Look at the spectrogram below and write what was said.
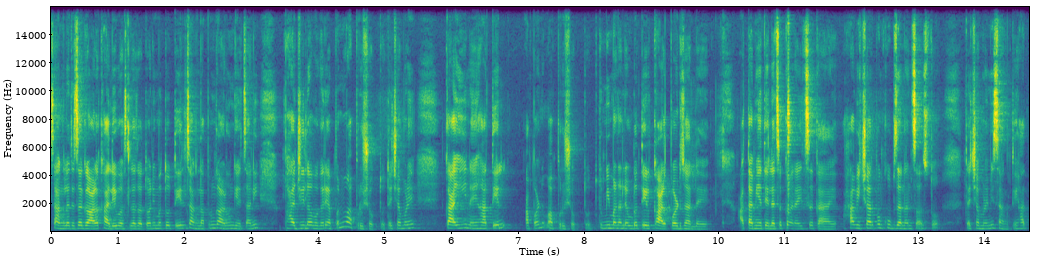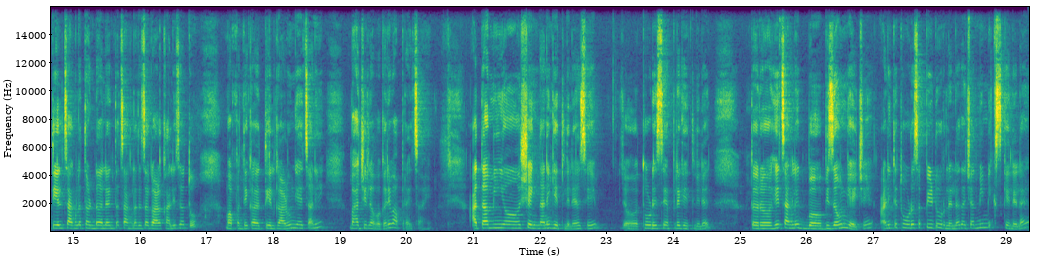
चांगला त्याचा गाळ खाली बसला जातो आणि मग तो तेल चांगला आपण गाळून घ्यायचा आणि भाजीला वगैरे आपण वापरू शकतो. त्याच्यामुळे काही नाही. हा तेल आपण वापरू शकतो. तुम्ही म्हणाल एवढं तेल काळपट झालं आहे आता मी या तेलाचं करायचं काय? हा विचार पण खूप जणांचा असतो. त्याच्यामुळे मी सांगते हा तेल चांगलं थंड आल्यानंतर चांगला त्याचा गाळ खाली जातो. मग आपण ते का तेल गाळून घ्यायचं आणि भाजीला वगैरे वापरायचं आहे. आता मी शेंगदाणे घेतलेले असे थोडेसे आपले घेतलेले आहेत. तर हे चांगले ब भिजवून घ्यायचे आणि ते थोडंसं पीठ उरलेलं आहे त्याच्यात मी मिक्स केलेलं आहे.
